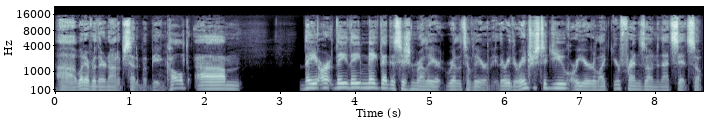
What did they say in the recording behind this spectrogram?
uh, whatever they're not upset about being called, um, they are they they make that decision really relatively early. They're either interested in you or you're like your friend zone and that's it. So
